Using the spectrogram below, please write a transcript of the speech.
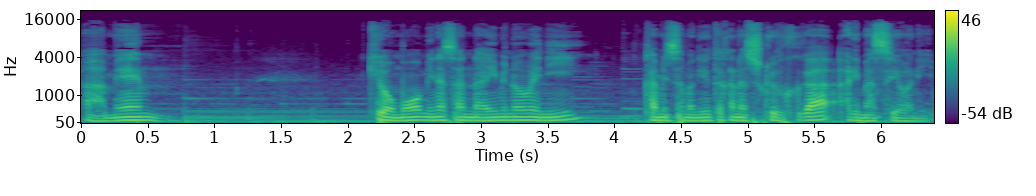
アーメン今日も皆さんの歩みの上に神様の豊かな祝福がありますように。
